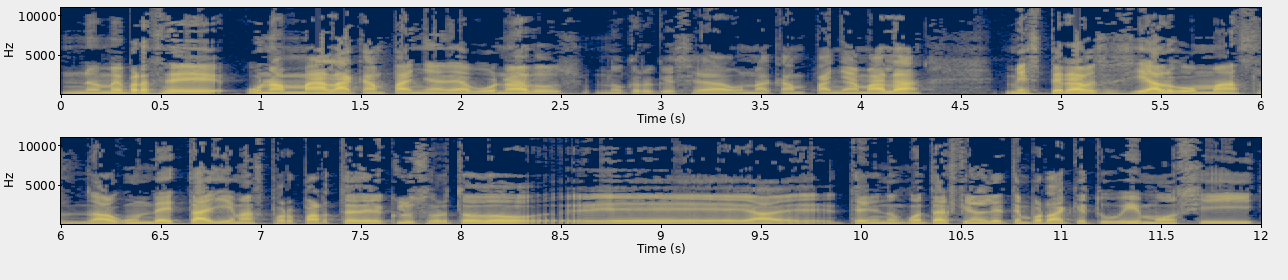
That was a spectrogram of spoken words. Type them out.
No me parece una mala campaña de abonados, no creo que sea una campaña mala. Me esperaba, eso sí, algo más, algún detalle más por parte del club, sobre todo eh, teniendo en cuenta el final de temporada que tuvimos y,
